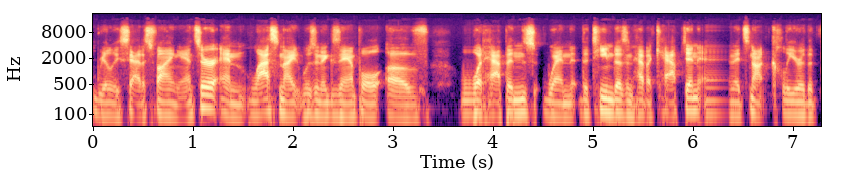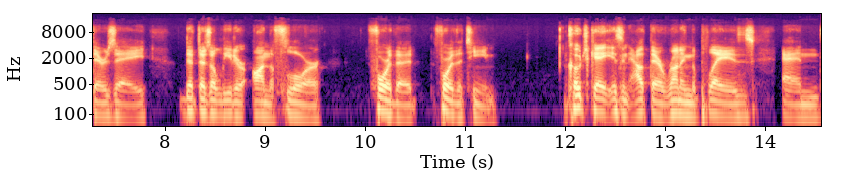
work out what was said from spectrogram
really satisfying answer. And last night was an example of what happens when the team doesn't have a captain and it's not clear that there's a that there's a leader on the floor for the for the team. Coach K isn't out there running the plays and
